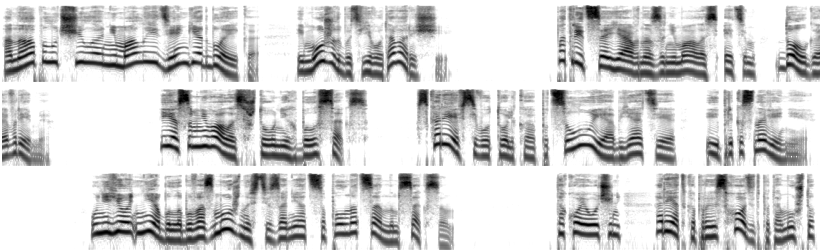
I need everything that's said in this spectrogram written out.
она получила немалые деньги от Блейка и, может быть, его товарищей. Патриция явно занималась этим долгое время. Я сомневалась, что у них был секс. Скорее всего, только поцелуи, объятия и прикосновения. У нее не было бы возможности заняться полноценным сексом. Такое очень редко происходит, потому что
